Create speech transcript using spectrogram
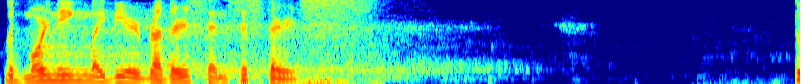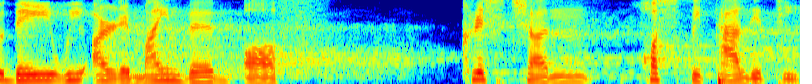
Good morning, my dear brothers and sisters. Today we are reminded of Christian hospitality.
